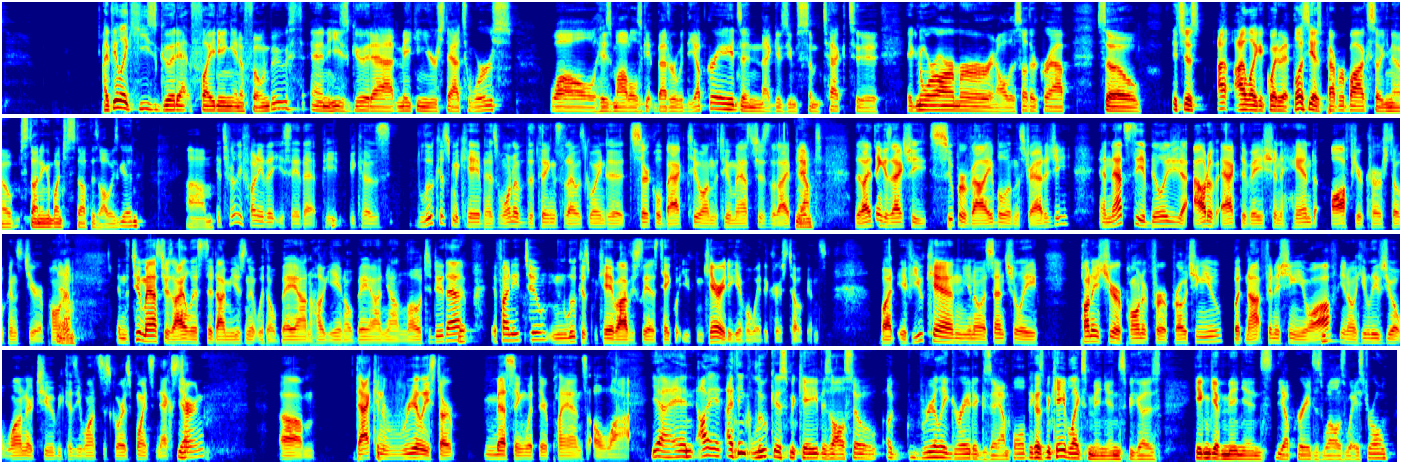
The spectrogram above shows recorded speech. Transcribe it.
I feel like he's good at fighting in a phone booth and he's good at making your stats worse while his models get better with the upgrades. And that gives him some tech to ignore armor and all this other crap. So it's just, I, I like it quite a bit. Plus, he has Pepper Box. So, you know, stunning a bunch of stuff is always good. Um, It's really funny that you say that, Pete, because Lucas McCabe has one of the things that I was going to circle back to on the two masters that I picked Yeah. That I think is actually super valuable in the strategy, and that's the ability to out of activation hand off your curse tokens to your opponent. In the two masters I listed, I'm using it with Obey on Huggy and Obey on Yan Lo to do that Yep. if I need to. And Lucas McCabe obviously has take what you can carry to give away the curse tokens. But if you can, you know, essentially punish your opponent for approaching you but not finishing you off, you know, he leaves you at one or two because he wants to score his points next Yep. turn. Um, that can really start messing with their plans a lot. Yeah, and I I think Lucas McCabe is also a really great example because McCabe likes minions because he can give minions the upgrades as well as waste roll.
